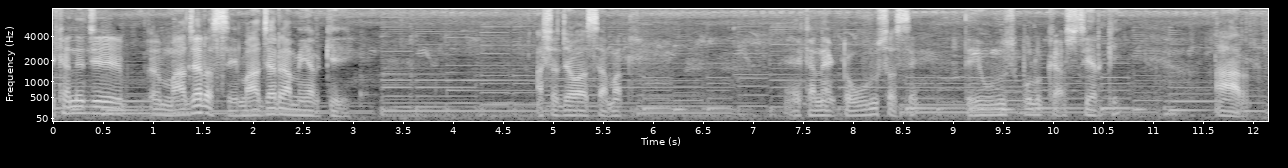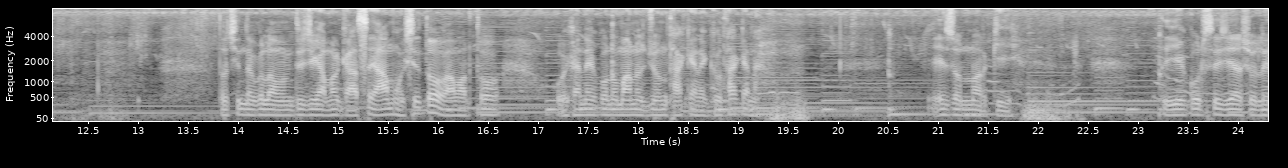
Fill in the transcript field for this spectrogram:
এখানে যে মাজার আছে মাজারে আমি আর কি আসা যাওয়া আছে আমার। এখানে একটা উরুস আছে, তো এই উরুস উপলক্ষে আসছি আর কি। আর তো চিন্তা করলাম, আমি তো যে আমার গাছে আম হয়েছে তো, আমার তো ওইখানে কোনো মানুষজন থাকে না, কেউ থাকে না। এই জন্য আর কি। তো ইয়ে করছি যে আসলে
